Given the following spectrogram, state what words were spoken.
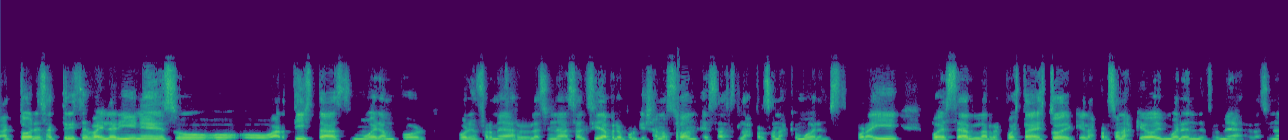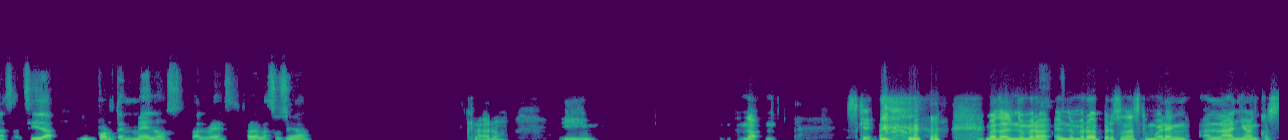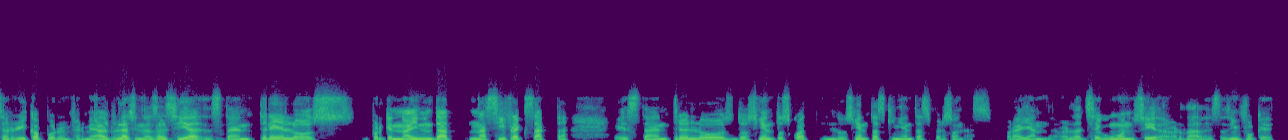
actores, actrices, bailarines o, artistas mueran por, por enfermedades relacionadas al SIDA, pero porque ya no son esas las personas que mueren. Por ahí puede ser la respuesta a esto de que las personas que hoy mueren de enfermedades relacionadas al SIDA importen menos, tal vez, para la sociedad. Claro. Y no, es que, bueno, el número, el número de personas que mueren al año en Costa Rica por enfermedades relacionadas al SIDA está entre los, porque no hay una cifra exacta, está entre los 200, 200, 500 personas. Por ahí anda, ¿verdad? Según ONUCIDA, ¿verdad? Esta es info que,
